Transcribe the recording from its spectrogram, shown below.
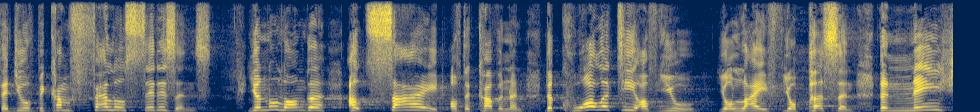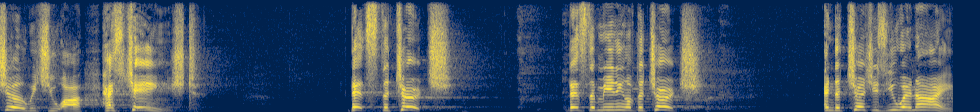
that you have become fellow citizens. You're no longer outside of the covenant. The quality of you, your life, your person, the nature which you are has changed. That's the church. That's the meaning of the church. And the church is you and I.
